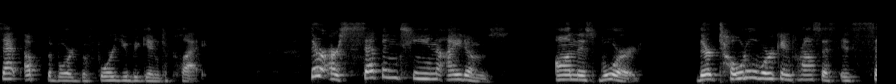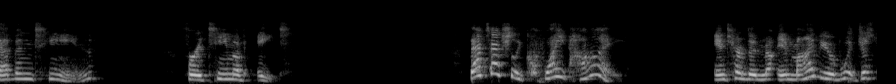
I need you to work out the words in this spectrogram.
set up the board before you begin to play. There are 17 items on this board. Their total work in process is 17 for a team of eight. That's actually quite high in terms of, in my view of WIP, just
